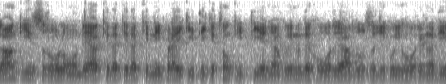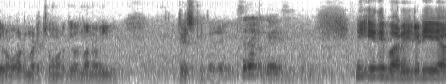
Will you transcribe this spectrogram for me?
ਗਾਂ ਕੀ ਰੋਲ ਆਉਂਦਿਆ ਕਿਹਦਾ ਕਿਹਦਾ ਕਿੰਨੀ ਪੜ੍ਹਾਈ ਕੀਤੀ ਕਿੱਥੋਂ ਕੀਤੀ ਹੈ ਜਾਂ ਕੋਈ ਇਹਨਾਂ ਦੇ ਹੋਰ ਯਾਰ ਦੋਸਤ ਜੇ ਕੋਈ ਹੋਰ ਇਹਨਾਂ ਦੀ ਇਨਵੋਲਵਮੈਂਟ ਚ ਹੋਣਗੇ ਉਹਨਾਂ ਨੂੰ ਵੀ ਟ੍ਰੇਸ ਕੀਤਾ ਜਾਏਗਾ। ਸਰ ਗਏ ਸੀ ਨਹੀਂ ਇਹਦੇ ਬਾਰੇ ਜਿਹੜੀ ਆ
